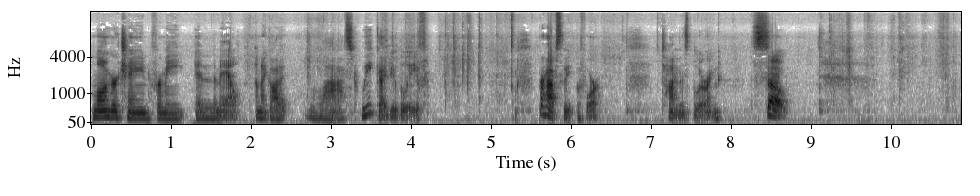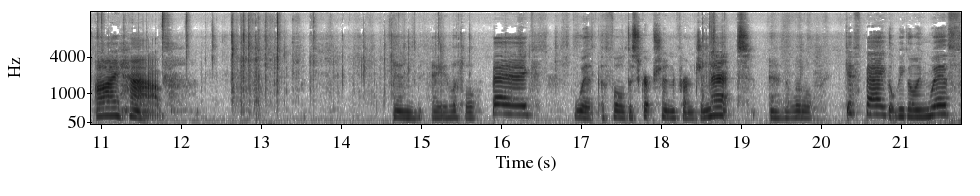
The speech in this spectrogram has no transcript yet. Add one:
longer chain for me in the mail. And I got it last week, I do believe. Perhaps the week before. Time is blurring. So I have in a little bag with a full description from Jeanette and a little gift bag that we'll be going with.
